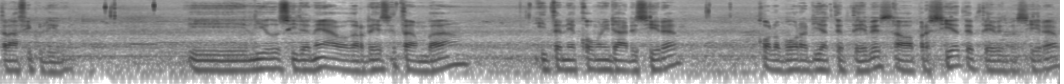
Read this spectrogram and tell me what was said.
tráfico liu. E liu sida ne hawa gardese e também a comunidade Sira colabora dia teves, ao aprecia tep teves Sira.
